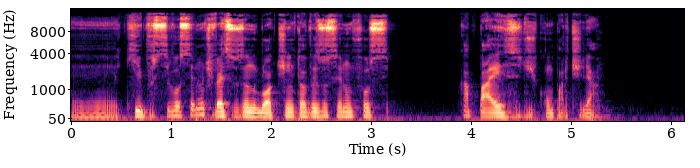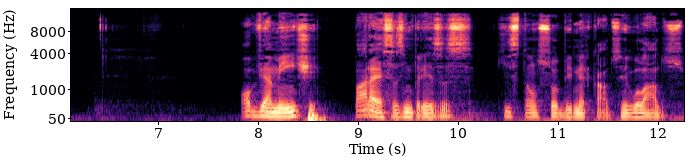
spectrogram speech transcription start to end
É, que se você não estivesse usando blockchain, talvez você não fosse capaz de compartilhar. Obviamente, para essas empresas que estão sob mercados regulados,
